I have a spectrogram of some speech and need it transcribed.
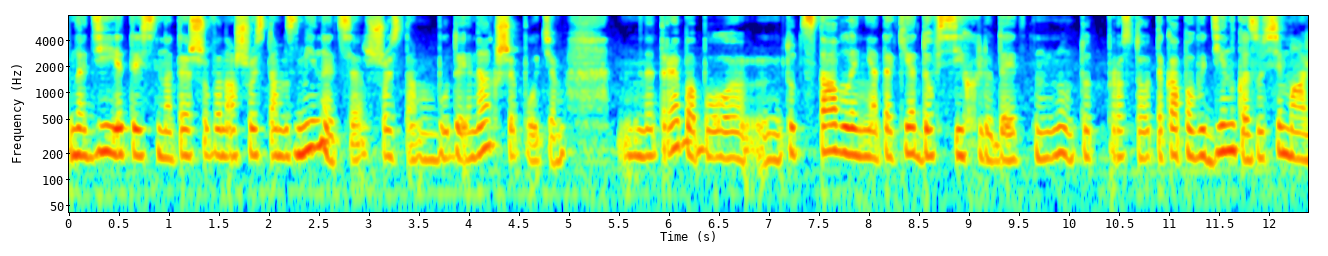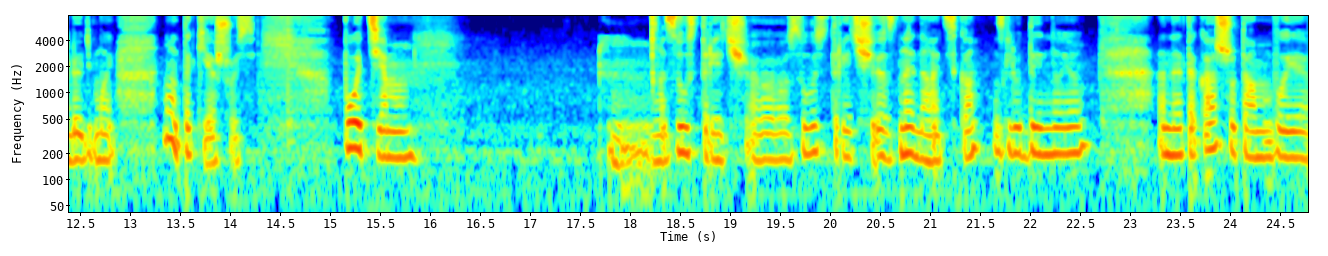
надіятись на те, що вона щось там зміниться, щось там буде інакше потім. Не треба, бо тут ставлення таке до всіх людей. Ну, тут просто така поведінка з усіма людьми. Ну, таке щось. Потім зустріч, е, зустріч зненацька з людиною. Не така, що там ви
